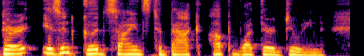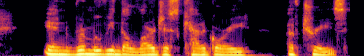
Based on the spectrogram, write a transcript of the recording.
there isn't good science to back up what they're doing in removing the largest category of trees.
